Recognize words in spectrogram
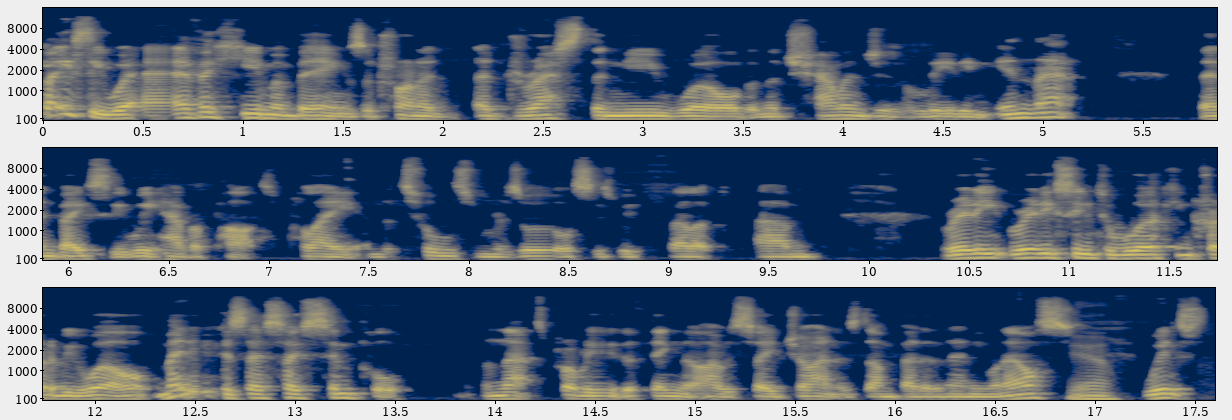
basically wherever human beings are trying to address the new world and the challenges of leading in that, then basically we have a part to play and the tools and resources we've developed um, really, really seem to work incredibly well, mainly because they're so simple. And that's probably the thing that I would say Giant has done better than anyone else. Yeah. Winston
